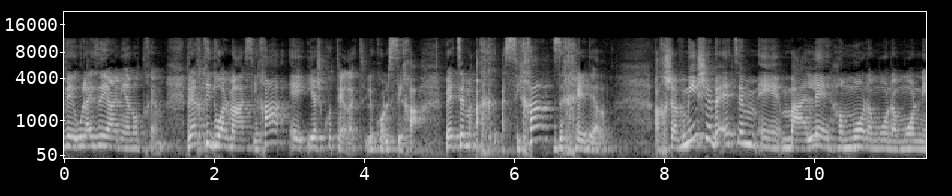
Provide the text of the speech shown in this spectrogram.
ואולי זה יעניין אתכם. ואיך תדעו על מה השיחה? אה, יש כותרת לכל שיחה. בעצם השיחה זה חדר. עכשיו מי שבעצם אה, מעלה המון המון המון אה,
